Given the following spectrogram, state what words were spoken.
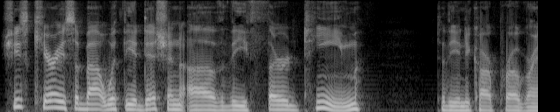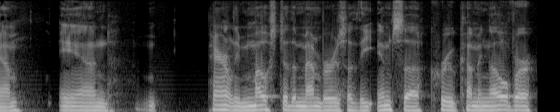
She's curious about with the addition of the third team to the IndyCar program, and apparently most of the members of the IMSA crew coming over.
